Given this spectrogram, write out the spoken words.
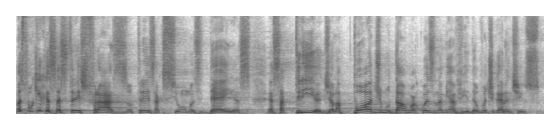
Mas por que, que essas três frases, ou três axiomas, ideias, essa tríade, ela pode mudar alguma coisa na minha vida? Eu vou te garantir isso.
